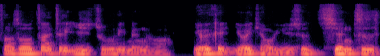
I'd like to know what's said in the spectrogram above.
他说在这个鱼族里面的话，有一个有一条鱼是先知。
